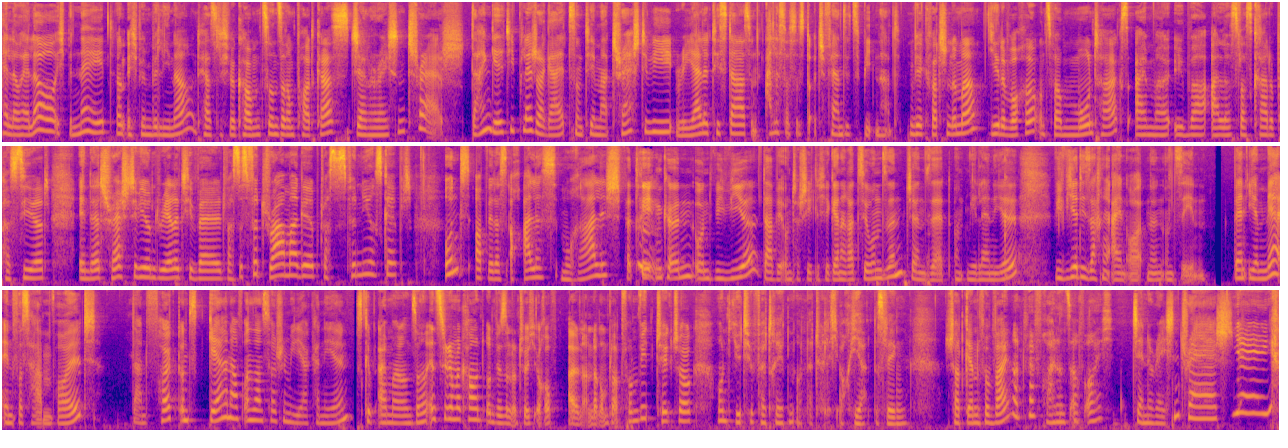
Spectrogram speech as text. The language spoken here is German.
Hello, hello, ich bin Nate. Und ich bin Belina und herzlich willkommen zu unserem Podcast Generation Trash. Dein Guilty Pleasure Guide zum Thema Trash TV, Reality Stars und alles, was das deutsche Fernsehen zu bieten hat. Wir quatschen immer, jede Woche, und zwar montags, einmal über alles, was gerade passiert in der Trash TV und Reality Welt, was es für Drama gibt, was es für News gibt. Und ob wir das auch alles moralisch vertreten können und wie wir, da wir unterschiedliche Generationen sind, Gen Z und Millennial, wie wir die Sachen einordnen und sehen. Wenn ihr mehr Infos haben wollt, dann folgt uns gerne auf unseren Social Media Kanälen. Es gibt einmal unseren Instagram-Account und wir sind natürlich auch auf allen anderen Plattformen wie TikTok und YouTube vertreten und natürlich auch hier. Deswegen schaut gerne vorbei und wir freuen uns auf euch. Generation Trash. Yay!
